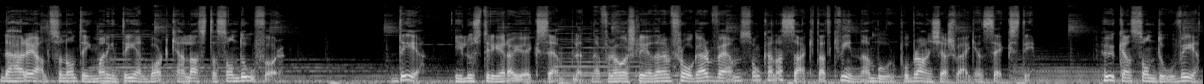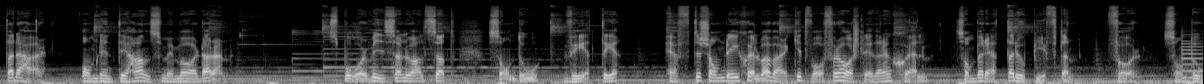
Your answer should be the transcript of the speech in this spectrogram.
det här är alltså någonting man inte enbart kan lasta Sondo för. Det illustrerar ju exemplet när förhörsledaren frågar vem som kan ha sagt att kvinnan bor på Brandkärrsvägen 60. Hur kan Sondo veta det här om det inte är han som är mördaren? Spår visar nu alltså att Sondo vet det eftersom det i själva verket var förhörsledaren själv som berättade uppgiften för Sondo.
